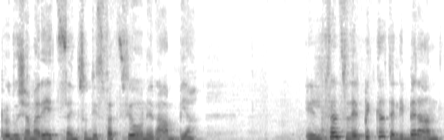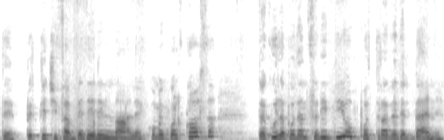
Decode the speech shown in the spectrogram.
produce amarezza, insoddisfazione, rabbia. Il senso del peccato è liberante perché ci fa vedere il male come qualcosa da cui la potenza di Dio può trarre del bene.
